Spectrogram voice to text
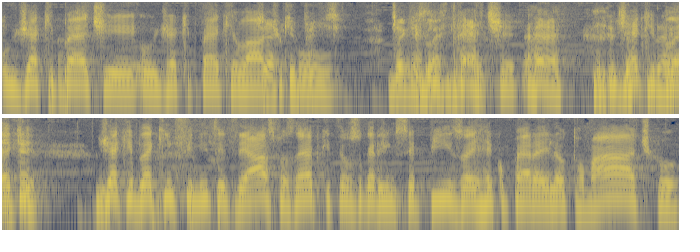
o Jackpack, o Jackpack lá, Jack tipo. Jack, Jack Black. Jack, é, Jack Black. Jack Black infinito, entre aspas, né? Porque tem uns lugarinhos que você pisa e recupera ele automático.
